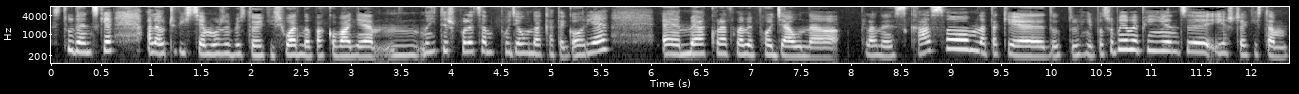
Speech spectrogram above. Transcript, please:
studenckie, ale oczywiście może być to jakieś ładne opakowanie. Mm, no i też polecam podział na kategorie. E, my akurat mamy podział na plany z kasą, na takie, do których nie potrzebujemy pieniędzy i jeszcze jakieś tam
